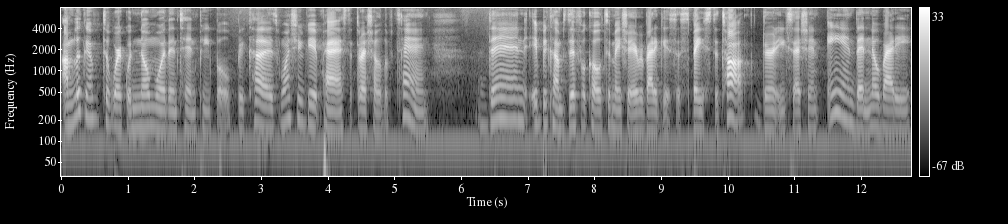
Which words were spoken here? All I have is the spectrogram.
I'm looking to work with no more than 10 people because once you get past the threshold of 10, then it becomes difficult to make sure everybody gets a space to talk during each session and that nobody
